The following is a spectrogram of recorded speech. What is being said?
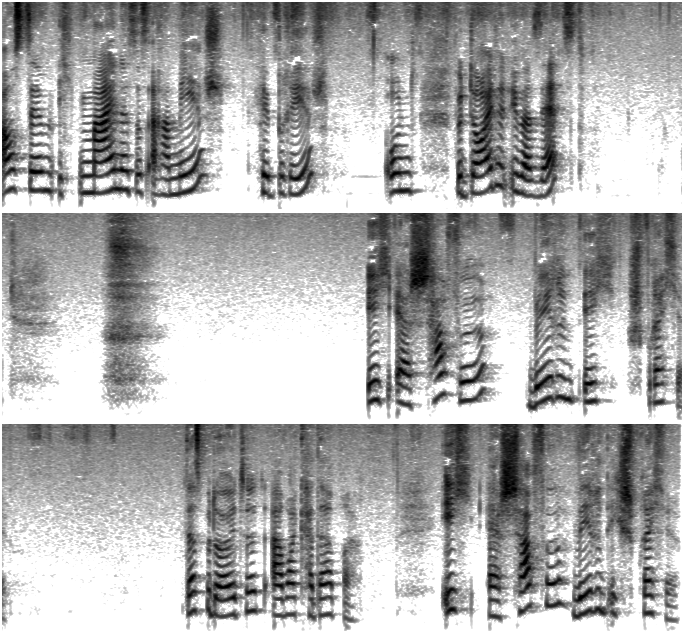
aus dem, ich meine, es ist aramäisch, hebräisch und bedeutet übersetzt, ich erschaffe, während ich spreche. Das bedeutet Abracadabra. Ich erschaffe, während ich spreche.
